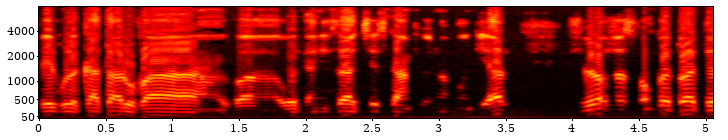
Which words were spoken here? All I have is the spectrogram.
virgulă, Qatarul va, va organiza acest campionat mondial. Și vreau să spun că toate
